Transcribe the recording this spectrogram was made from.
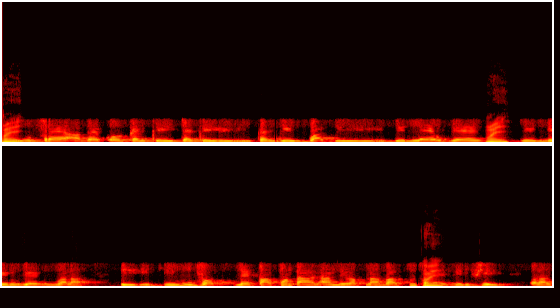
Oui. nos frères avec euh, quelques, quelques, quelques boîtes de, de lait ou bien Oui. de l'huile, voilà. Ils vous votent. Mais par contre, en, en Europe, là-bas, tout ça Oui. est vérifié. Voilà,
